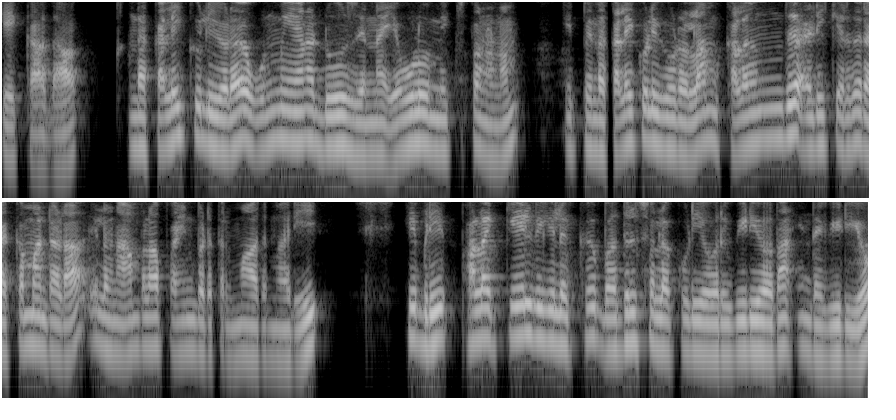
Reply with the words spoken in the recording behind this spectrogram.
கேட்காதா அந்த கலைக்குழியோட உண்மையான டோஸ் என்ன? எவ்வளோ மிக்ஸ் பண்ணணும்? இப்போ இந்த கலைக்குழி கூடலாம் கலந்து அடிக்கிறது ரெக்கமெண்டடா இல்லை நாம்பளாக பயன்படுத்தணுமா? அது மாதிரி. இப்படி பல கேள்விகளுக்கு பதில் சொல்லக்கூடிய ஒரு வீடியோ தான் இந்த வீடியோ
